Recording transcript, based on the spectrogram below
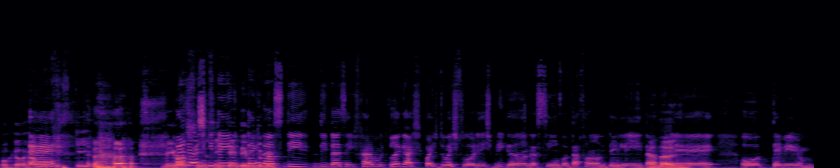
porque eu realmente É. fiquei meio Mas eu assim, acho que sem tem, entender tem muito bem. lance de, de desenho que ficaram muito legais. Tipo, as duas flores brigando, assim, quando tá falando dele e da Verdade. mulher. Ou teve.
